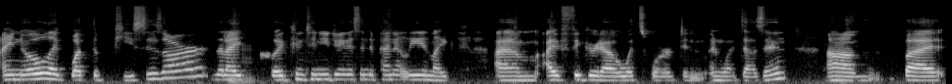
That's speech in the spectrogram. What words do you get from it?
i know like what the pieces are that i Mhm. could continue doing this independently and like um i've figured out what's worked and, and what doesn't um but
